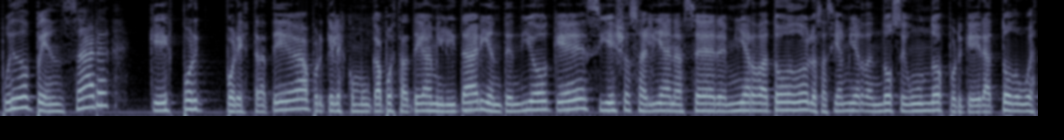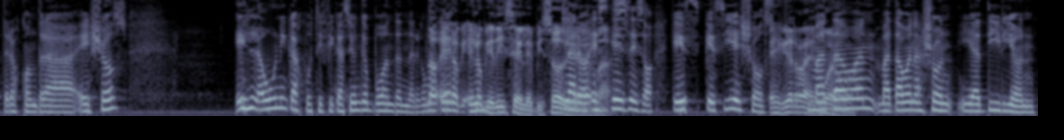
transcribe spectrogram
Puedo pensar que es por, por estratega, porque él es como un capo estratega militar y entendió que si ellos salían a hacer mierda todo, los hacían mierda en dos segundos porque era todo Westeros contra ellos. Es la única justificación que puedo entender. Como No, es lo que, es lo que dice el episodio. Claro, es que es eso, que es que si ellos mataban, mataban a Jon y a Tyrion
